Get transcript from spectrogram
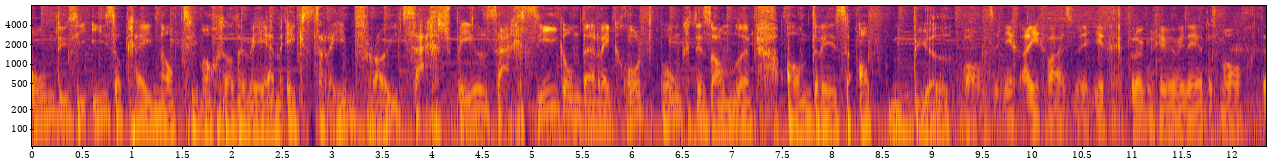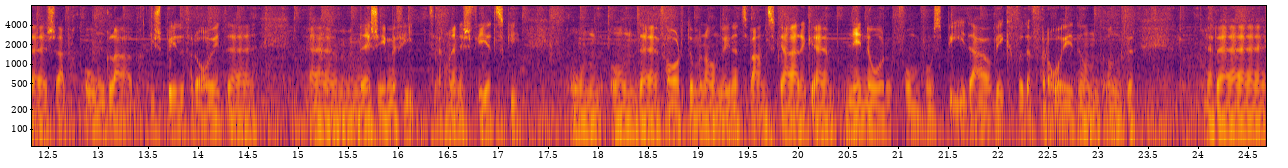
Und unsere Eishockey-Nazi macht an der WM extrem Freude. Sechs Spiele, sechs Siege und ein Rekordpunktesammler Andres Appenbühl. Wahnsinn. Ich, ich weiß nicht. Ich frage mich immer, wie er das macht. Es ist einfach unglaublich. Die Spielfreude. Ähm, er ist immer fit. Ich meine, er ist 40 und, und äh, fährt umeinander wie ein 20-Jähriger. Nicht nur vom, vom Speed, auch wirklich von der Freude. Und, und er, er äh,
